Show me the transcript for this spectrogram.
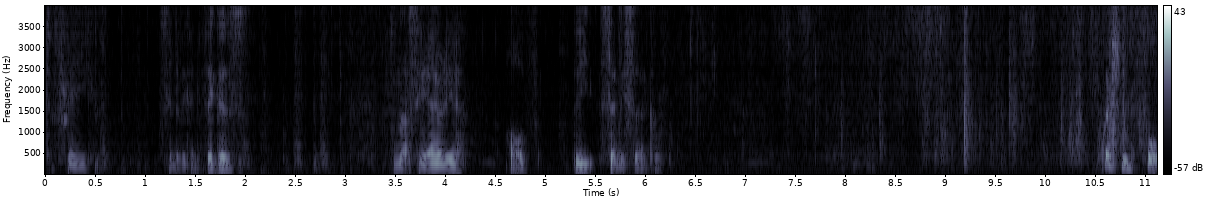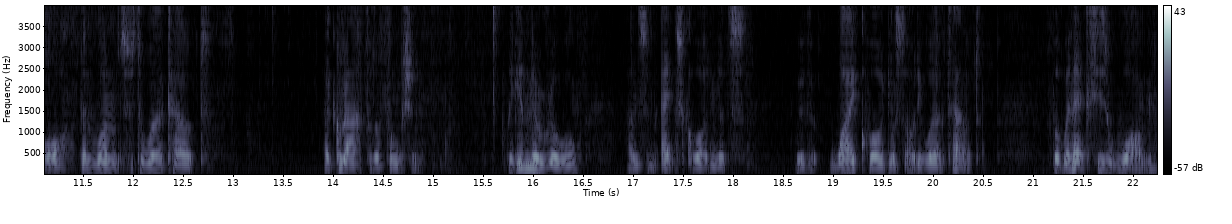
to three significant figures and that's the area of the semicircle. Question 4 then wants us to work out a graph of a function. We're given a rule and some x coordinates with y coordinates already worked out. But when x is 1,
